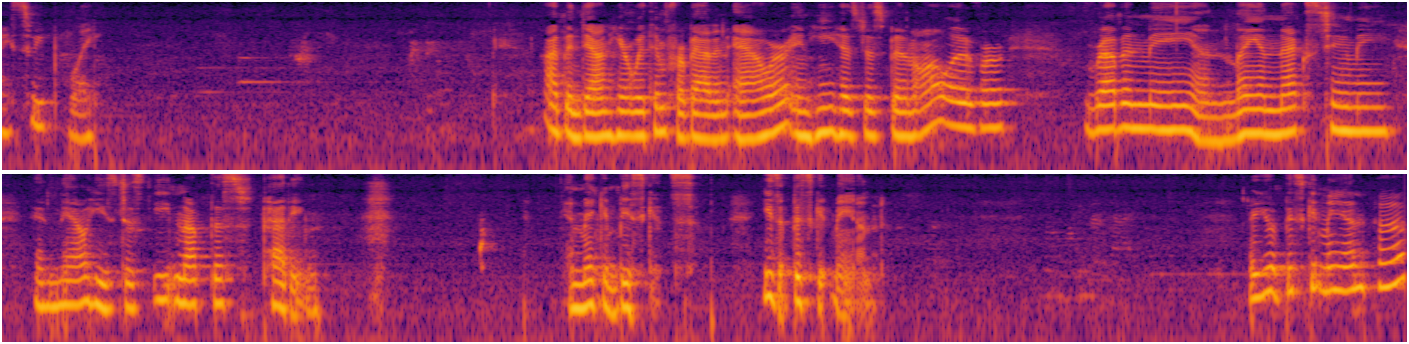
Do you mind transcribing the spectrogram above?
Hi, sweet boy. I've been down here with him for about an hour, and he has just been all over rubbing me and laying next to me. And now he's just eating up this petting and making biscuits. He's a biscuit man. Are you a biscuit man, huh?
